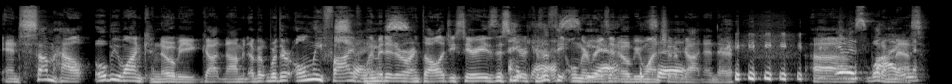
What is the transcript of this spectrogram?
and somehow Obi Wan Kenobi got nominated. But were there only five Nice. limited or anthology series this year? Because that's the only reason Obi Wan should have gotten in there. it Um, was what fine. a mess.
